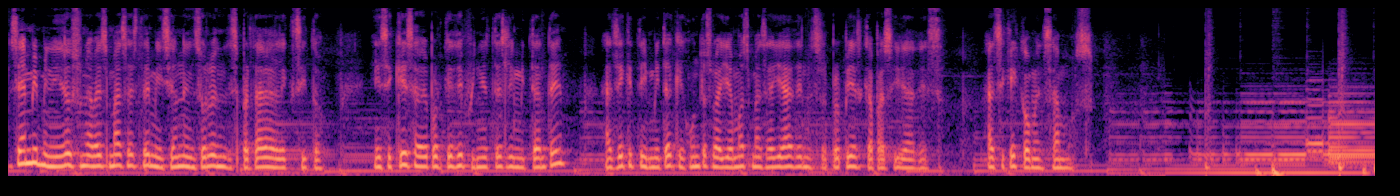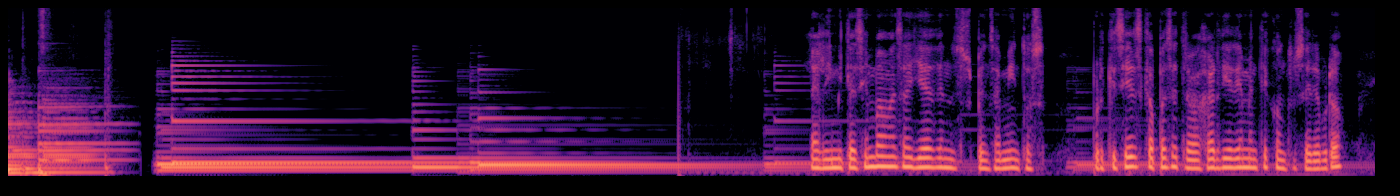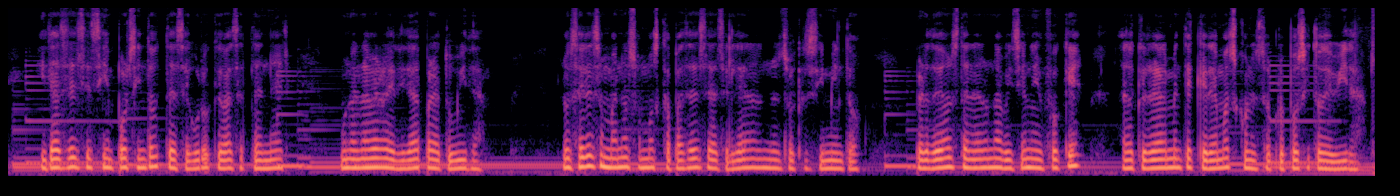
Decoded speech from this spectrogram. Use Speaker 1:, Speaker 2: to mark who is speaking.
Speaker 1: Sean bienvenidos una vez más a esta emisión en Solo Despertar al Éxito. Y si quieres saber por qué definirte es limitante, así que te invito a que juntos vayamos más allá de nuestras propias capacidades. Así que comenzamos. La limitación va más allá de nuestros pensamientos, porque si eres capaz de trabajar diariamente con tu cerebro y das ese 100%, te aseguro que vas a tener una nueva realidad para tu vida. Los seres humanos somos capaces de acelerar nuestro crecimiento, pero debemos tener una visión y enfoque a lo que realmente queremos con nuestro propósito de vida.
